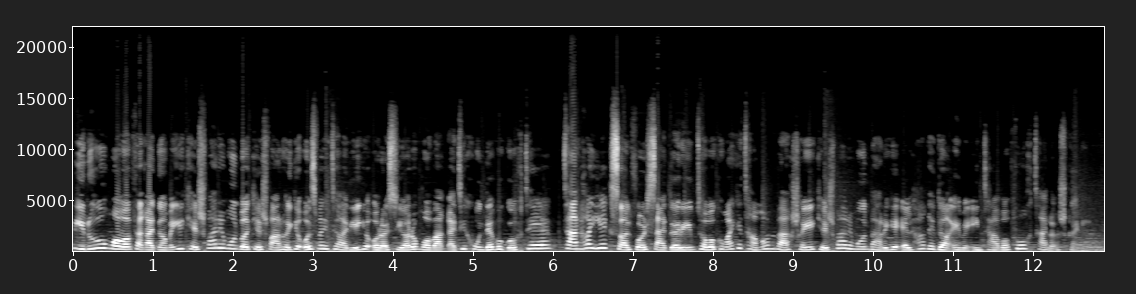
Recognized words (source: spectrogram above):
نیرو موافقتنامه کشورمون با کشورهای عضو اتحادیه اوراسیا رو موقتی خونده و گفته تنها یک سال فرصت داریم تا با کمک تمام بخشهای کشورمون برای الحاق دائم این توافق تلاش کنیم.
